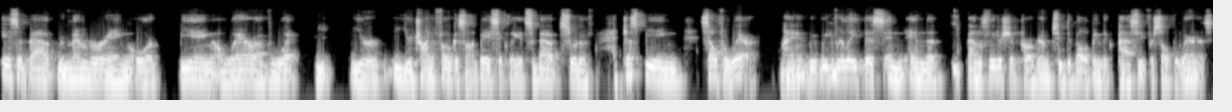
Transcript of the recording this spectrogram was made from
is about remembering or being aware of what you're you're trying to focus on basically. It's about sort of just being self-aware right? We, we relate this in in the boundless leadership program to developing the capacity for self-awareness.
